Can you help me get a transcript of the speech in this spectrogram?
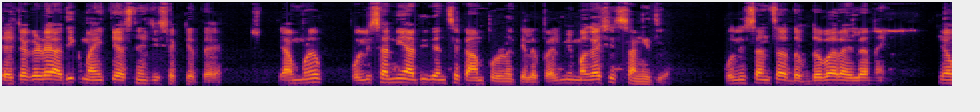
त्याच्याकडे अधिक माहिती असण्याची शक्यता आहे. त्यामुळं पोलिसांनी आधी त्यांचं काम पूर्ण केलं पाहिजे. मी मगाशीच सांगितलं. पोलिसांचा दबदबा राहिला नाही. किंवा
